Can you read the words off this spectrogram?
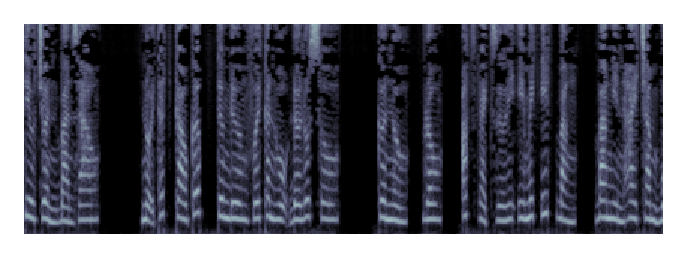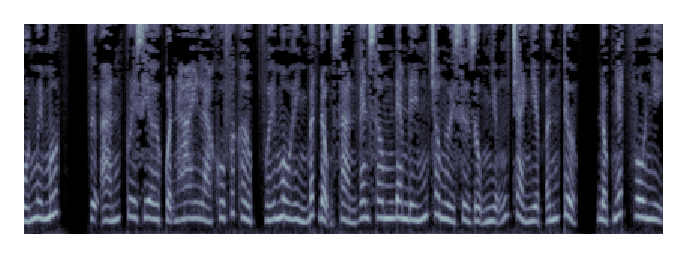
Tiêu chuẩn bàn giao. Nội thất cao cấp tương đương với căn hộ De Lusso. Kernel, Row, áp gạch dưới imix ít bằng 3241. Dự án Precious quận 2 là khu phức hợp với mô hình bất động sản ven sông đem đến cho người sử dụng những trải nghiệm ấn tượng, độc nhất vô nhị.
